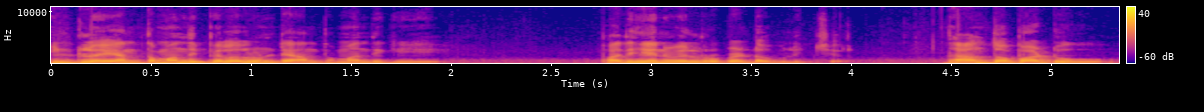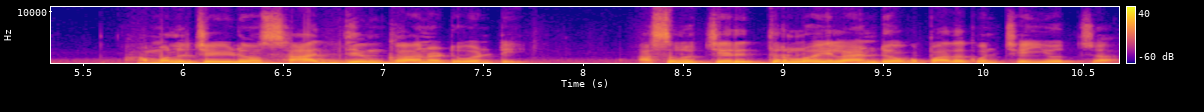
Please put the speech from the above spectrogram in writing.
ఇంట్లో ఎంతమంది పిల్లలు ఉంటే అంతమందికి పదిహేను వేల రూపాయలు డబ్బులు ఇచ్చారు. దాంతోపాటు అమలు చేయడం సాధ్యం కానటువంటి అసలు చరిత్రలో ఇలాంటి ఒక పథకం చేయొచ్చా?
